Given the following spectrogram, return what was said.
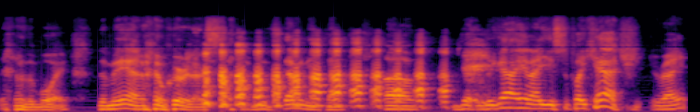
the boy, the man, we're in our 70s now. Uh, the, the guy and I used to play catch, right?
